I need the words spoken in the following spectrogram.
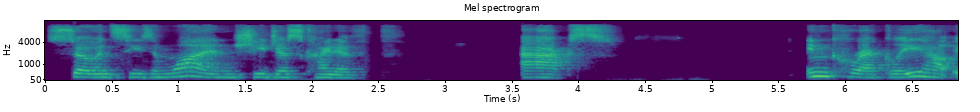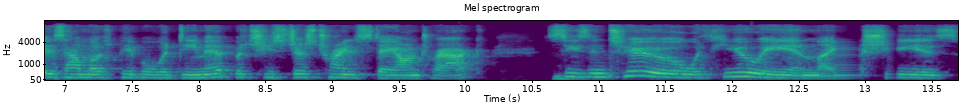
so in season one she just kind of acts incorrectly how is how most people would deem it but she's just trying to stay on track season two with Hughie and like she is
